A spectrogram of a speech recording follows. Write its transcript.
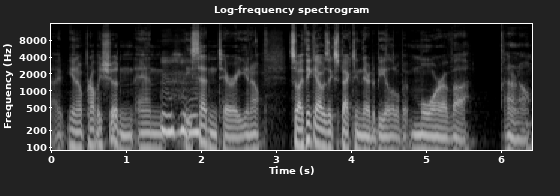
I, you know probably shouldn't, and be mm-hmm. sedentary. You know, so I think I was expecting there to be a little bit more of a I don't know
